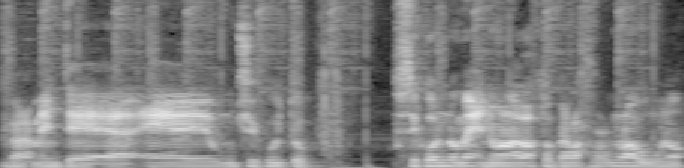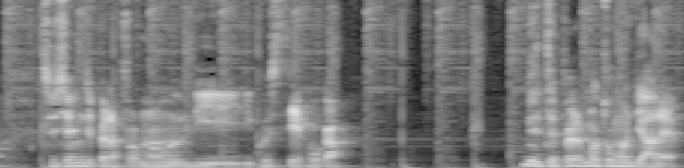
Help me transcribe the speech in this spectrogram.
veramente è un circuito secondo me non adatto per la Formula 1, specialmente per la Formula 1 di, di quest'epoca. Mentre per il moto mondiale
